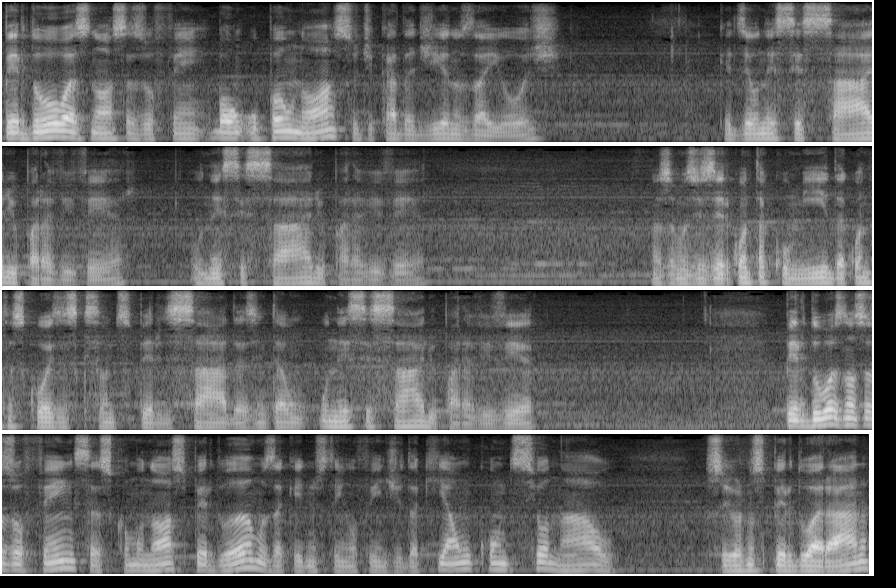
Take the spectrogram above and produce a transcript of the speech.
Perdoa as nossas ofensas. Bom, o pão nosso de cada dia nos dai hoje. Quer dizer, o necessário para viver. O necessário para viver. Nós vamos dizer quanta comida, quantas coisas que são desperdiçadas. Então, o necessário para viver. Perdoa as nossas ofensas como nós perdoamos a quem nos tem ofendido. Aqui há um condicional. O Senhor nos perdoará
